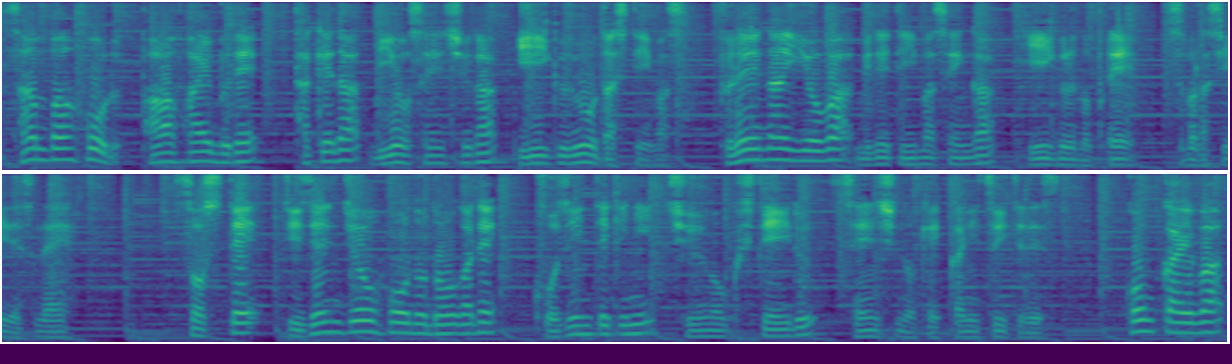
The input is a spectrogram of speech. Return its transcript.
3番ホールパー5で武田理央選手がイーグルを出しています。プレー内容は見れていませんが、イーグルのプレー素晴らしいですね。そして事前情報の動画で個人的に注目している選手の結果についてです。今回は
